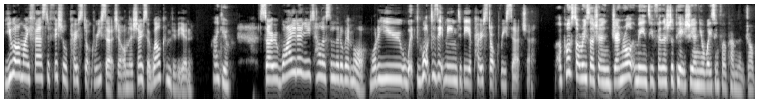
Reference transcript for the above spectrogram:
You are my first official postdoc researcher on the show, so welcome, Vivian. Thank you. So why don't you tell us a little bit more? What are you what does it mean to be a postdoc researcher? A postdoc researcher in general means you finish the PhD and you're waiting for a permanent job.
